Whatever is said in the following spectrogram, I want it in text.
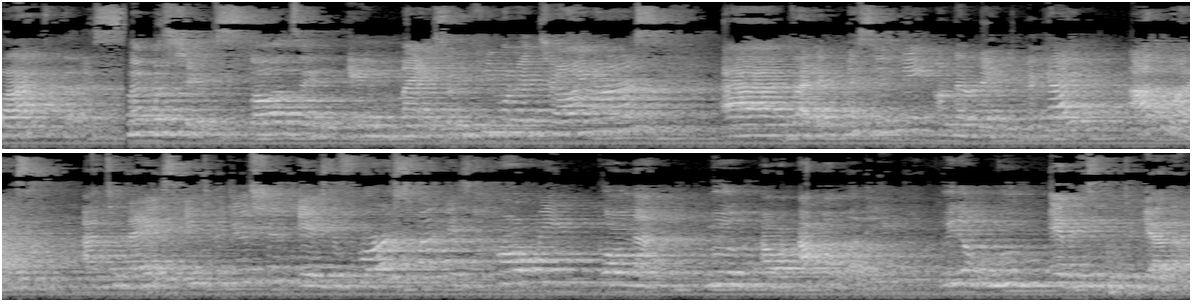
practice. Membership starts in, May, so if you want to join us, uh, direct message me on the link, okay? Otherwise, uh, today's introduction is the first one is how we gonna move our upper body. We don't move everything together,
